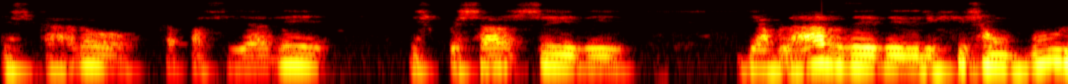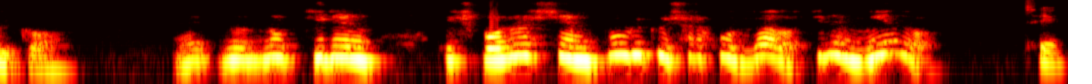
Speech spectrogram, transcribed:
descaro, capacidad de, expresarse, de, de hablar, de, de, dirigirse a un público. ¿eh? No, no, quieren exponerse en público y ser juzgados, tienen miedo. Sí.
